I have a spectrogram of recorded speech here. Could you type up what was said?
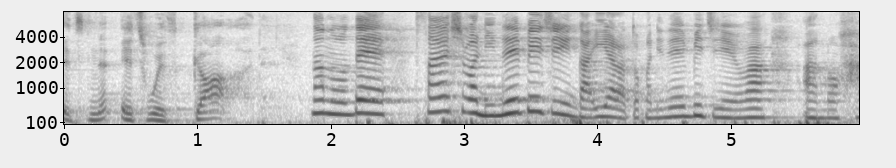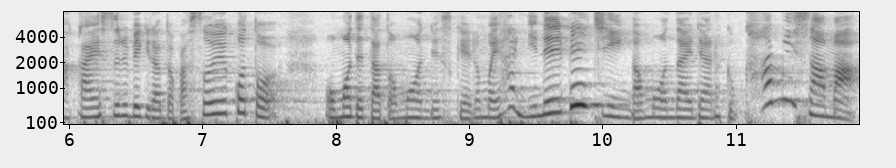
it's, ne- it's with God. なので最初はニネベ人が嫌だとかニネベ人はあの破壊するべきだとかそういうことを思ってたと思うんですけれどもやはりニネベ人が問題ではなく神様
